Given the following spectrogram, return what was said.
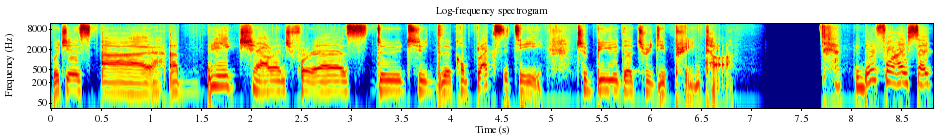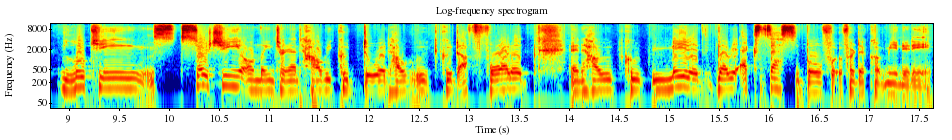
which is uh, a big challenge for us due to the complexity to build a 3D printer. Therefore, I started looking, searching on the internet how we could do it, how we could afford it, and how we could make it very accessible for, for the community.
